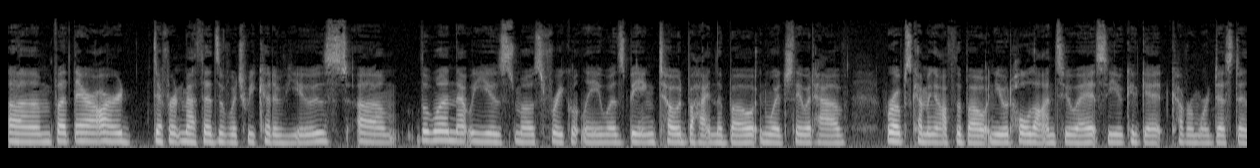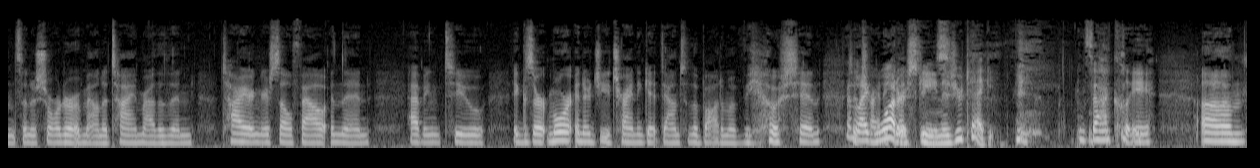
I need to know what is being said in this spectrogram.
Um, but there are different methods of which we could have used. Um, the one that we used most frequently was being towed behind the boat, in which they would have ropes coming off the boat and you would hold on to it so you could get cover more distance in a shorter amount of time rather than tiring yourself out and then having to exert more energy trying to get down to the bottom of the ocean. like water skiing as you're tagging. exactly. Um,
